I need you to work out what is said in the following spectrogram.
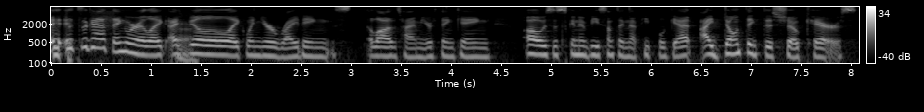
it's the kind of thing where like I feel like when you're writing, a lot of the time you're thinking, "Oh, is this going to be something that people get?" I don't think this show cares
